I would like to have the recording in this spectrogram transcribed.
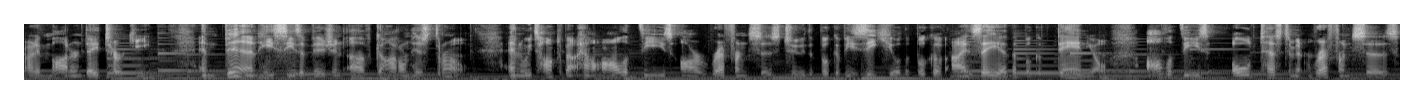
right, in modern day Turkey. And then he sees a vision of God on his throne. And we talked about how all of these are references to the book of Ezekiel, the book of Isaiah, the book of Daniel, all of these Old Testament references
